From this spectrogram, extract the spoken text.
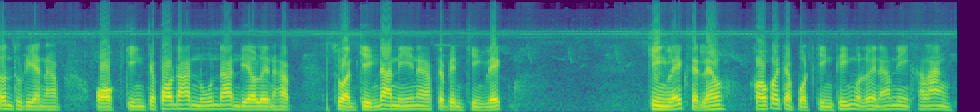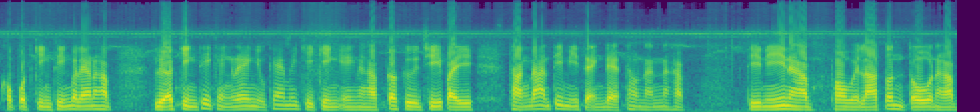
ต้นทุเรียนนะครับ ออกกิ่งเฉพาะด้านนู้นด้านเดียวเลยนะครับ ส่วนกิ่งด้านนี้นะครับจะเป็นกิ่งเล็ก กิ่งเล็กเสร็จแล้ว เขาก็จะปลดกิ่งทิ้งหมดเลยนะครับนี่ข้างล่างเขาปลดกิ่งทิ้งไปแล้วนะครับ เหลือกิ่งที่แข็งแรงอยู่แค่ไม่กี่กิ่งเองนะครับ ก็คือชี้ไปทางด้านที่มีแสงแดดเท่านั้นนะครับ ทีนี้นะครับ พอเวลาต้นโตนะครับ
